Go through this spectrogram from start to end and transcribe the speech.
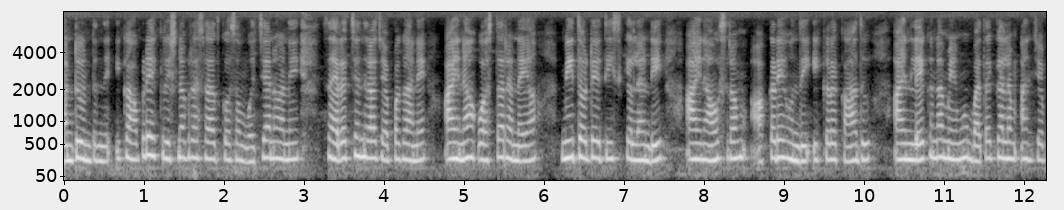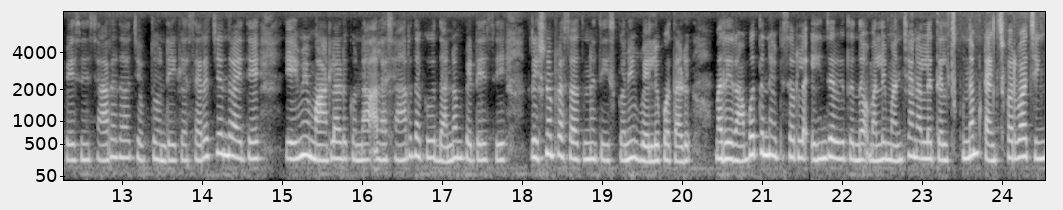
అంటూ ఉంటుంది. ఇక అప్పుడే కృష్ణప్రసాద్ కోసం వచ్చాను అని శరత్చంద్ర చెప్పగానే ఆయన వస్తారన్నయ్య మీతోటే తీసుకెళ్ళండి. ఆయన అవసరం అక్కడే ఉంది ఇక్కడ కాదు. ఆయన లేకుండా మేము బతకగలం అని చెప్పేసి శారద చెప్తుంటే ఇక శరత్చంద్ర అయితే ఏమీ మాట్లాడకుండా అలా శారదకు దండం పెట్టేసి కృష్ణప్రసాద్ను తీసుకొని వెళ్ళిపోతాడు. మరి రాబోతున్న ఎపిసోడ్లో ఏం జరుగుతుందో మళ్ళీ మంచి ఛానల్లో తెలుసుకుందాం. Thanks for watching.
